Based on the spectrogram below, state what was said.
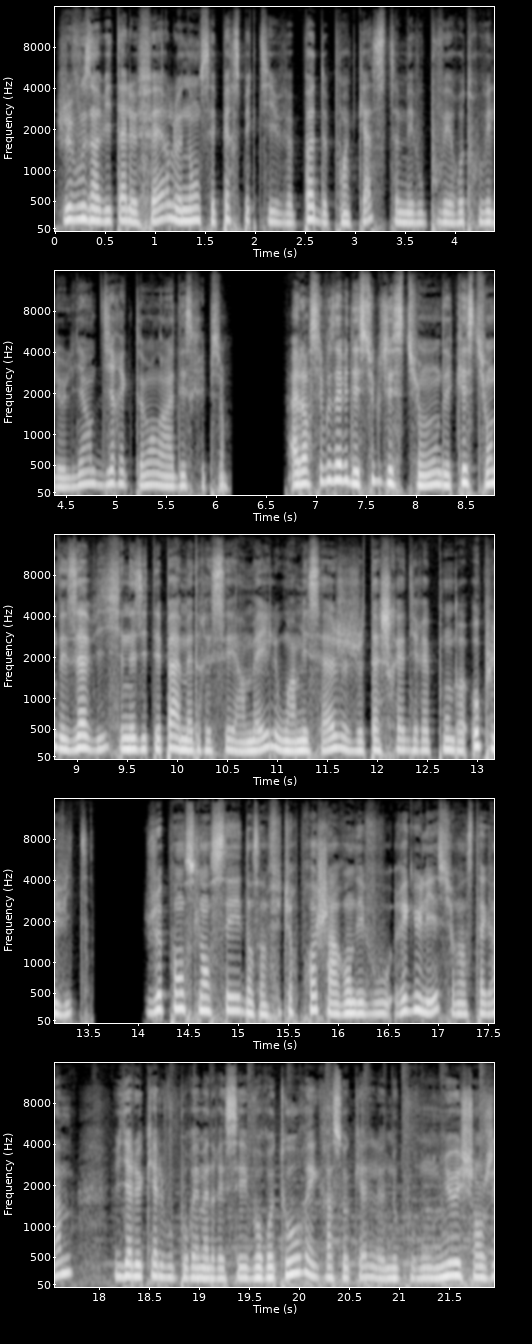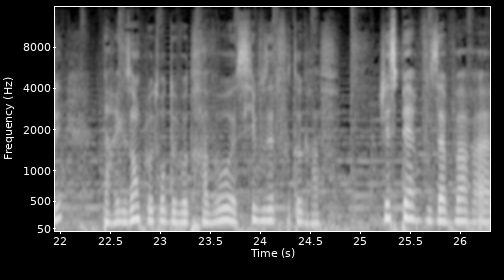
je vous invite à le faire. Le nom c'est perspectivepod.cast, mais vous pouvez retrouver le lien directement dans la description. Alors si vous avez des suggestions, des questions, des avis, n'hésitez pas à m'adresser un mail ou un message, je tâcherai d'y répondre au plus vite. Je pense lancer dans un futur proche un rendez-vous régulier sur Instagram, via lequel vous pourrez m'adresser vos retours et grâce auquel nous pourrons mieux échanger, par exemple autour de vos travaux euh, si vous êtes photographe. J'espère vous avoir euh,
